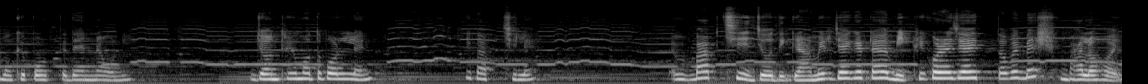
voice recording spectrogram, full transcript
মুখে পড়তে দেন না উনি। যন্ত্রের মতো বললেন, কি ভাবছিলে? ভাবছি যদি গ্রামের জায়গাটা বিক্রি করা যায়, তবে বেশ ভালো হয়।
